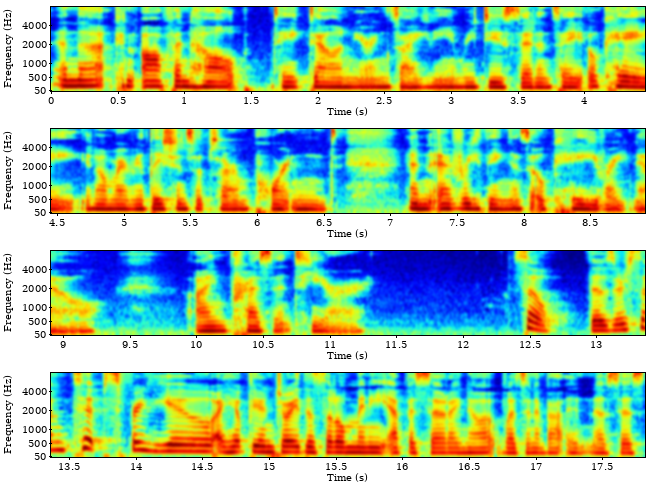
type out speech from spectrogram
And that can often help take down your anxiety and reduce it and say, okay, you know, my relationships are important and everything is okay right now. I'm present here. So those are some tips for you. I hope you enjoyed this little mini episode. I know it wasn't about hypnosis.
